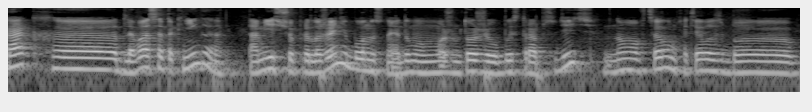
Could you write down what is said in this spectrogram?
Как э, для вас эта книга? Там есть еще приложение бонусное, я думаю, мы можем тоже его быстро обсудить, но в целом хотелось бы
